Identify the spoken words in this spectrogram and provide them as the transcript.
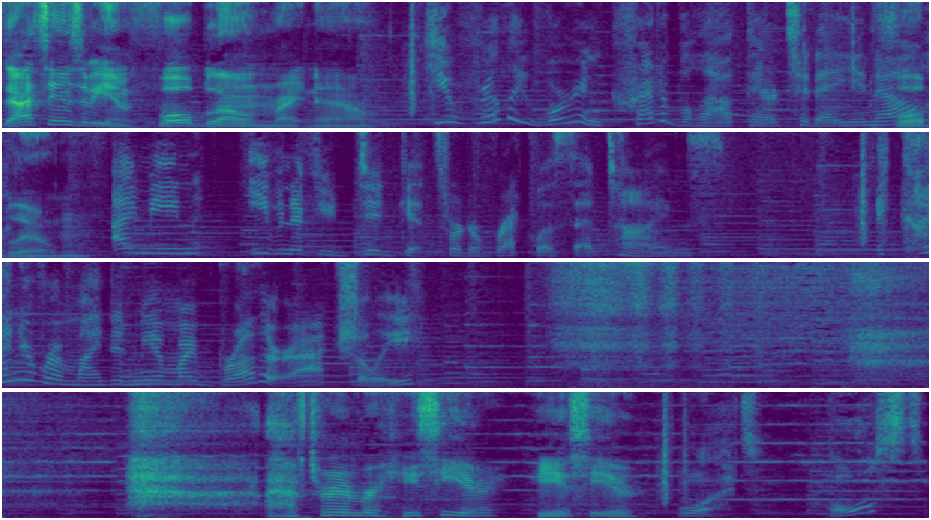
that seems to be in full bloom right now. You really were incredible out there today, you know? Full bloom. I mean, even if you did get sort of reckless at times. It kind of reminded me of my brother, actually. I have to remember, he's here. He is here. What? Holst?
